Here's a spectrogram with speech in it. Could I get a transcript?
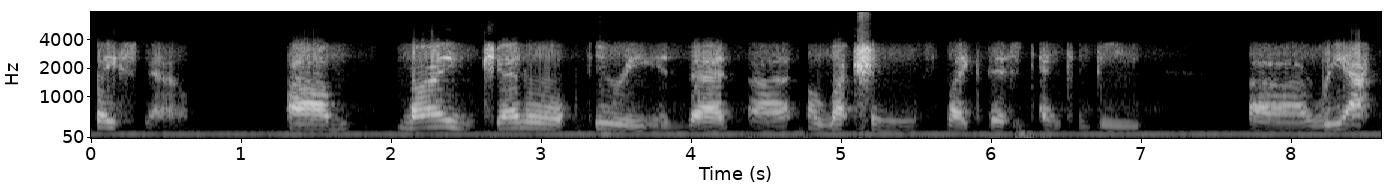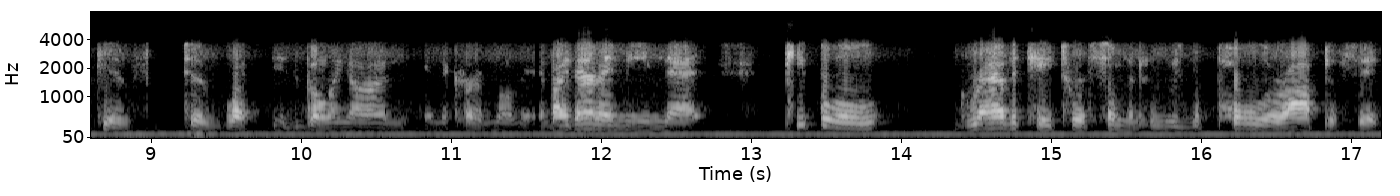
place now. Um, my general theory is that uh, elections like this tend to be uh, reactive to what is going on in the current moment. And by that I mean that people gravitate towards someone who is the polar opposite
